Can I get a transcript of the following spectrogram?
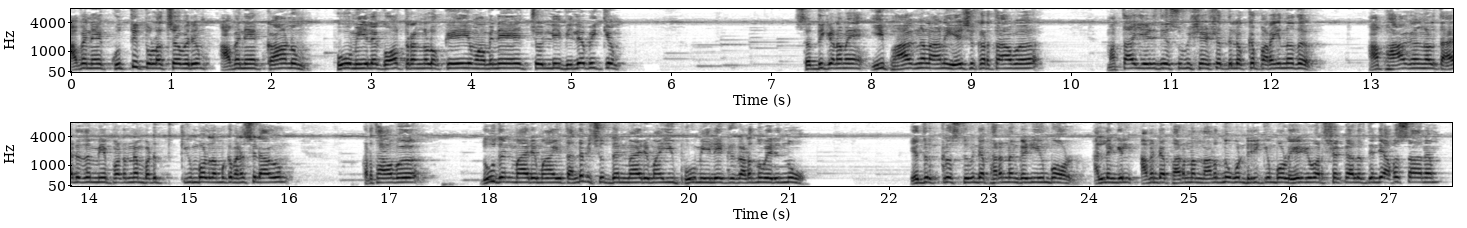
അവനെ കുത്തിത്തുളച്ചവരും അവനെ കാണും. ഭൂമിയിലെ ഗോത്രങ്ങളൊക്കെയും അവനെ ചൊല്ലി വിലപിക്കും. ശ്രദ്ധിക്കണമേ ഈ ഭാഗങ്ങളാണ് യേശു കർത്താവ് മത്തായി എഴുതിയ സുവിശേഷത്തിലൊക്കെ പറയുന്നത്. ആ ഭാഗങ്ങൾ താരതമ്യ പഠനം പഠിക്കുമ്പോൾ നമുക്ക് മനസ്സിലാകും. കർത്താവ് ദൂതന്മാരുമായി തന്റെ വിശുദ്ധന്മാരുമായി ഈ ഭൂമിയിലേക്ക് കടന്നു വരുന്നു. എതിർ ക്രിസ്തുവിന്റെ ഭരണം കഴിയുമ്പോൾ അല്ലെങ്കിൽ അവന്റെ ഭരണം നടന്നുകൊണ്ടിരിക്കുമ്പോൾ ഏഴു വർഷക്കാലത്തിന്റെ അവസാനം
